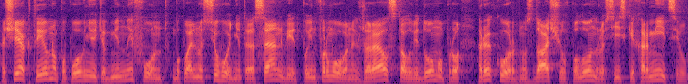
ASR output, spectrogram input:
А ще активно поповнюють обмінний фонд. Буквально сьогодні ТСН від поінформованих джерел стало відомо про рекордну здачу в полон російських армійців.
